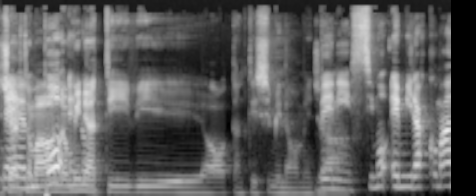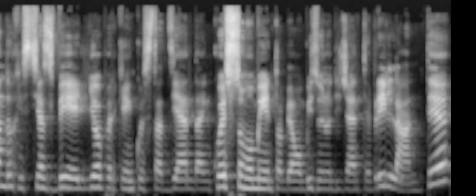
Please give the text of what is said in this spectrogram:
tempo. certo, ma ho nominativi, non... ho tantissimi nomi già. Benissimo, e mi raccomando che sia sveglio perché in questa azienda in questo momento abbiamo bisogno di gente brillante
